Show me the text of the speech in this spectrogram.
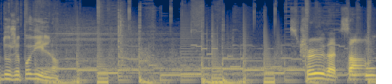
дуже повільно. It's true that some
